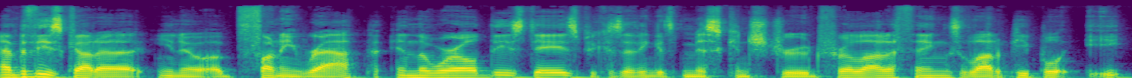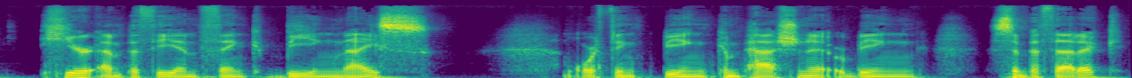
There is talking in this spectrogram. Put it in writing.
empathy's got a you know a funny rap in the world these days because i think it's misconstrued for a lot of things. A lot of people e- hear empathy and think being nice or think being compassionate or being sympathetic.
